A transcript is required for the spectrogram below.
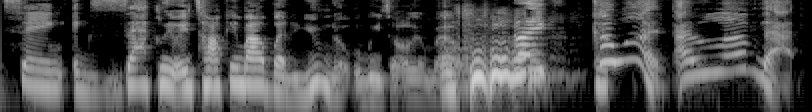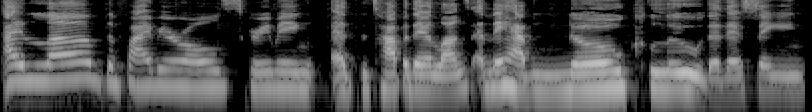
saying exactly what you're talking about, but you know what we're talking about. like, come on. I love that. I love the five year olds screaming at the top of their lungs and they have no clue that they're singing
